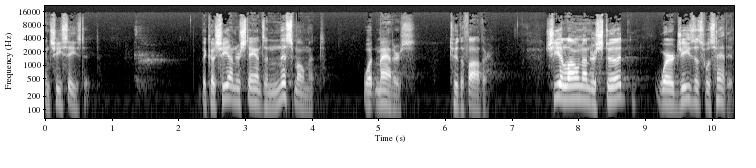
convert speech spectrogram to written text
and she seized it because she understands in this moment what matters to the Father. She alone understood where Jesus was headed.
